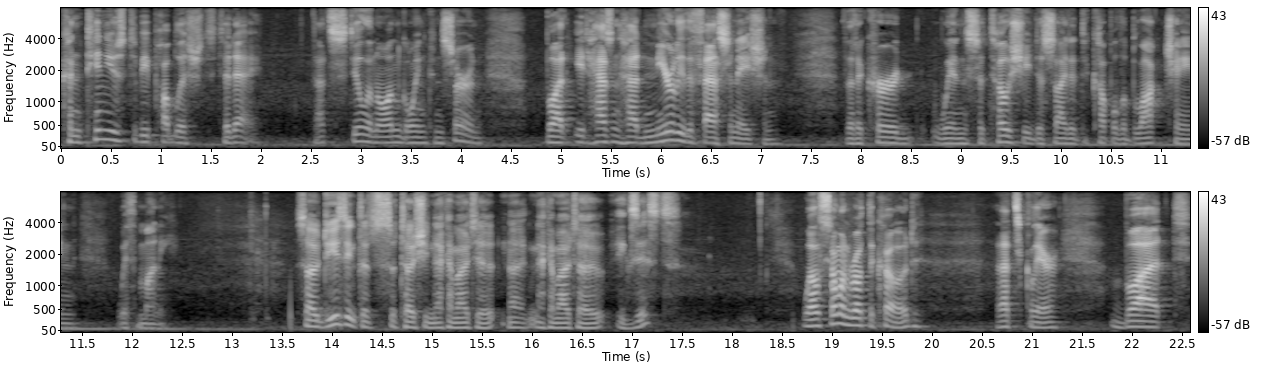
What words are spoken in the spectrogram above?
continues to be published today. That's still an ongoing concern, but it hasn't had nearly the fascination that occurred when Satoshi decided to couple the blockchain with money. So do you think that Satoshi Nakamoto Nakamoto exists? Well, someone wrote the code, that's clear, but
